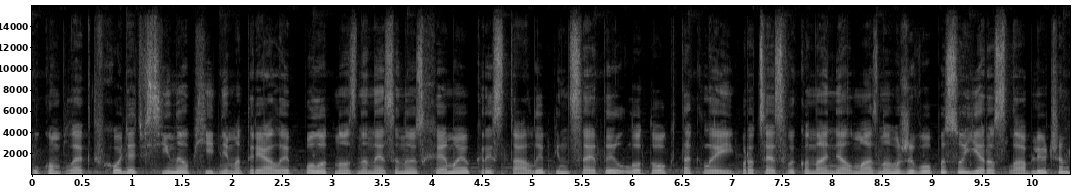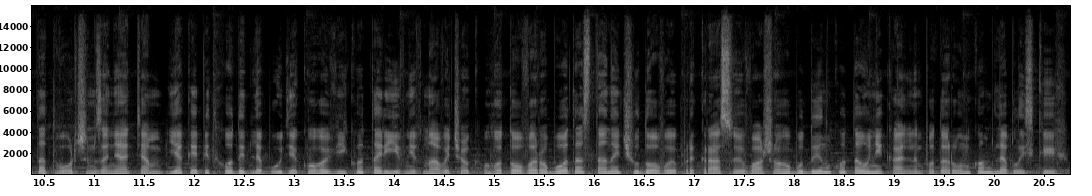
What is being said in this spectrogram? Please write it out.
У комплект входять всі необхідні матеріали: полотно з нанесеною схемою, кристали, пінцети, лоток та клей. Процес виконання алмазного живопису є розслаблюючим та творчим заняттям, яке підходить для будь-якого віку та рівнів навичок. Готова робота стане чудовою прикрасою вашого будинку та унікальним подарунком для близьких.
